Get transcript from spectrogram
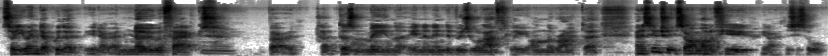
so you end up with a you know a no effect, mm. but that doesn't mean that in an individual athlete on the right day. And it's interesting. So I'm on a few. You know, this is all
